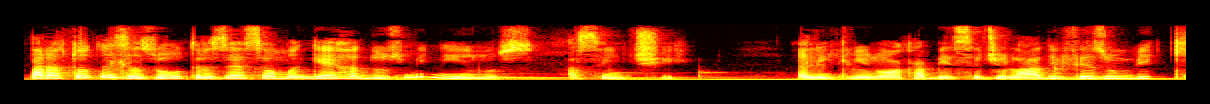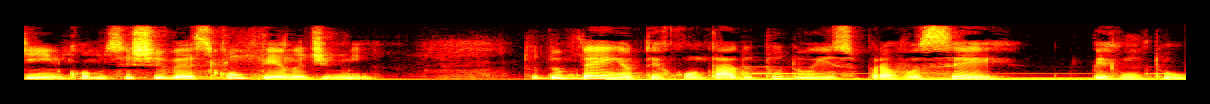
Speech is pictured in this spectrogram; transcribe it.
para todas as outras essa é uma guerra dos meninos, assenti. Ela inclinou a cabeça de lado e fez um biquinho, como se estivesse com pena de mim. Tudo bem eu ter contado tudo isso para você? perguntou.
